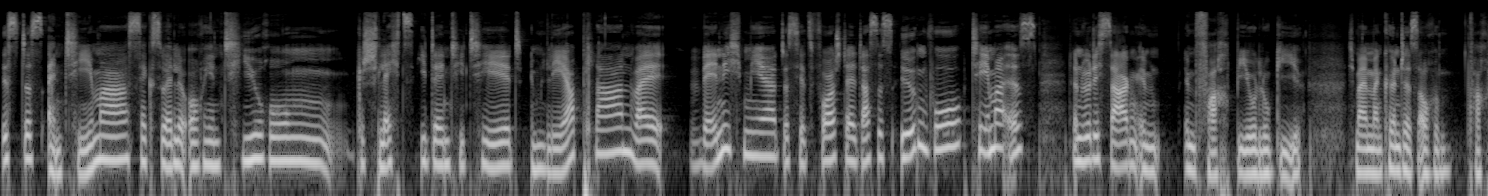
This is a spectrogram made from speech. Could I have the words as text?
Ist das ein Thema, sexuelle Orientierung, Geschlechtsidentität im Lehrplan? Weil wenn ich mir das jetzt vorstelle, dass es irgendwo Thema ist, dann würde ich sagen im, im Fach Biologie. Ich meine, man könnte es auch im Fach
